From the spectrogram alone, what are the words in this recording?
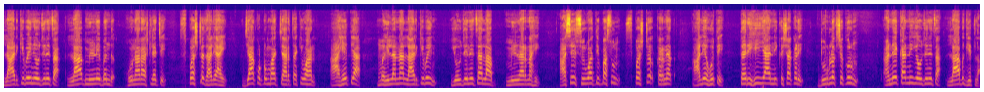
लाडकी बहीण योजनेचा लाभ मिळणे बंद होणार असल्याचे स्पष्ट झाले आहे. ज्या कुटुंबात चारचाकी वाहन आहे त्या महिलांना लाडकी बहीण योजनेचा लाभ मिळणार नाही असे सुरुवातीपासून स्पष्ट करण्यात आले होते. तरीही या निकषाकडे दुर्लक्ष करून अनेकांनी योजनेचा लाभ घेतला.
